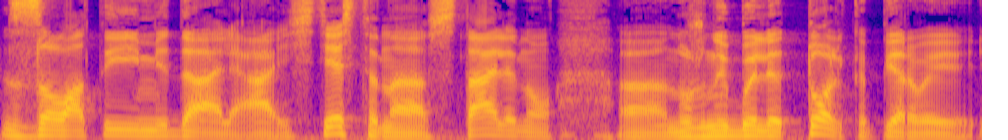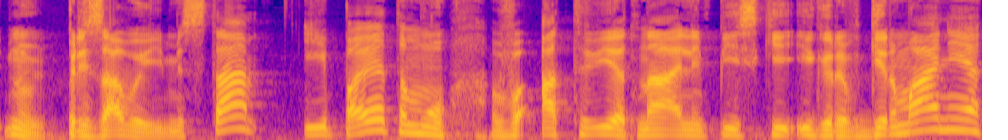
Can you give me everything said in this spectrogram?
золотые медали, а, естественно, Сталину нужны были только первые, ну, призовые места, и поэтому в ответ на Олимпийские игры в Германии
